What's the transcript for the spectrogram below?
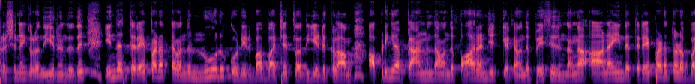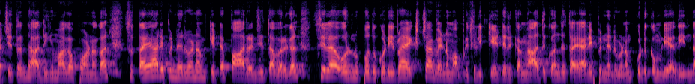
பிரச்சனைகள் வந்து இருந்தது. இந்த திரைப்படத்தை வந்து நூறு கோடி ரூபாய் பட்ஜெட்டில் வந்து எடுக்கலாம் அப்படிங்கிற பிளான் தான் வந்து பா. ரஞ்சித் கிட்ட வந்து பேசியிருந்தாங்க. ஆனால் இந்த திரைப்படத்தோட பட்ஜெட் வந்து அதிகமாக போனதால் ஸோ தயாரிப்பு நிறுவனம் கிட்ட பா. ரஞ்சித் அவர்கள் சில ஒரு முப்பது கோடி ரூபாய் எக்ஸ்ட்ரா வேணும் அப்படின்னு சொல்லி கேட்டிருக்காங்க. அதுக்கு வந்து தயாரிப்பு நிறுவனம் கொடுக்க முடியாது. இந்த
